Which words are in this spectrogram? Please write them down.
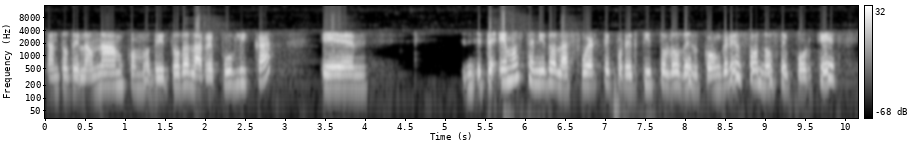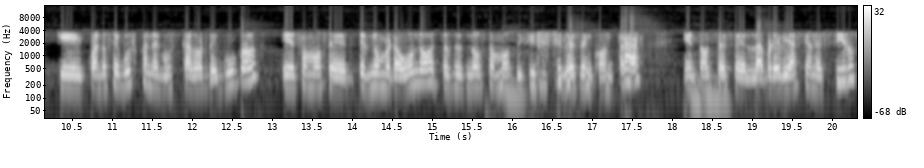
tanto de la UNAM como de toda la República hemos tenido la suerte por el título del Congreso, no sé por qué, que cuando se busca en el buscador de Google eh, somos el, número uno, entonces no somos difíciles de encontrar. Entonces eh, la abreviación es CIRT.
